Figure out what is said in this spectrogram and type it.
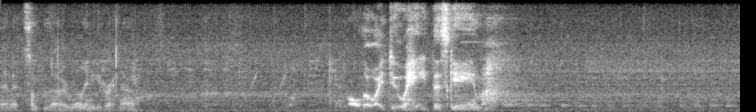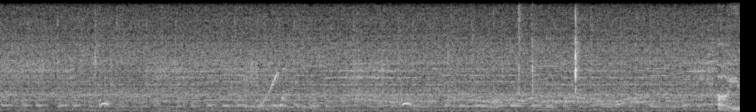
And it's something that I really need right now. Although I do hate this game. Oh, you.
